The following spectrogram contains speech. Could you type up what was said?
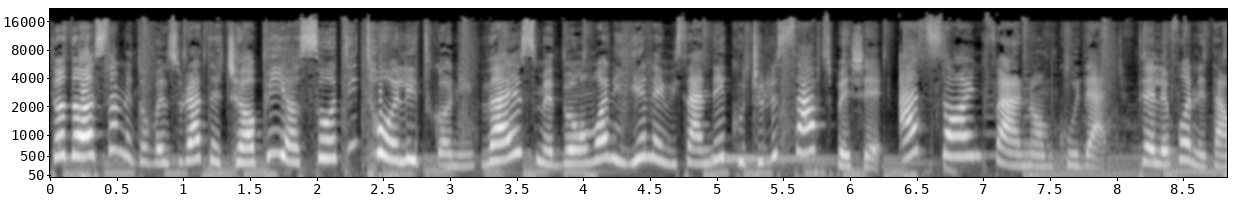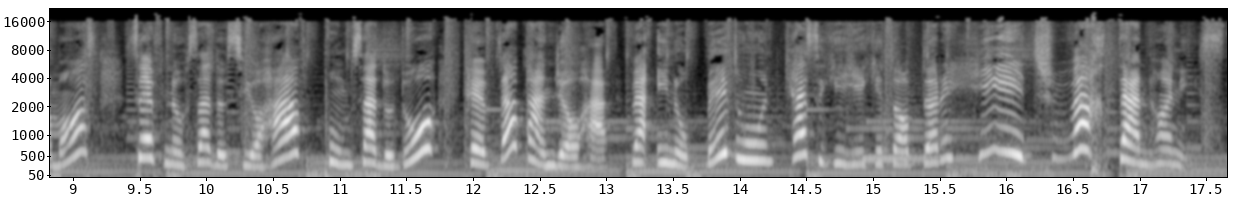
تا داستانتو به صورت چاپی یا صوتی تولید کنی و اسم عنوان یه نویسنده کوچولو ثبت بشه. ساین فرنام کودک. تلفن تماس 0937 502 1757 و اینو بدون کسی که یه کتاب داره هیچ وقت تنها نیست.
